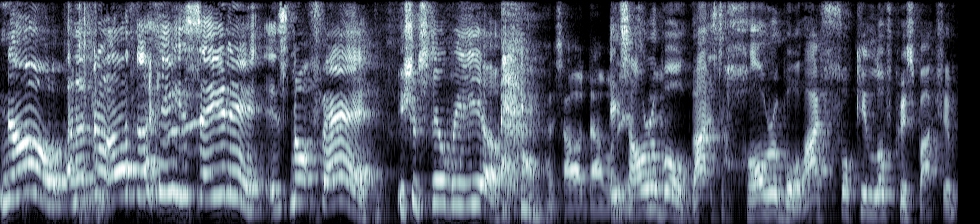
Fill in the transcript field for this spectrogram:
No, and I don't, I hate saying it. It's not fair. He should still be here. it's hard now. It's horrible. That's horrible. I fucking love Chris Basham.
